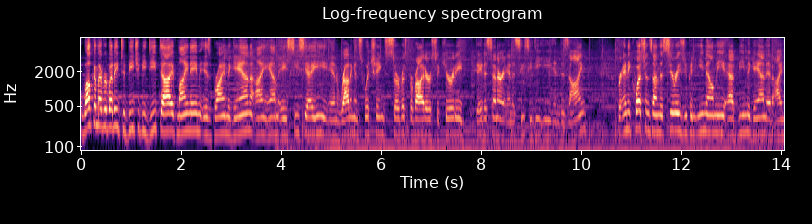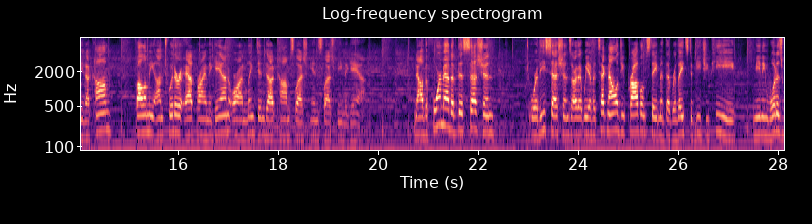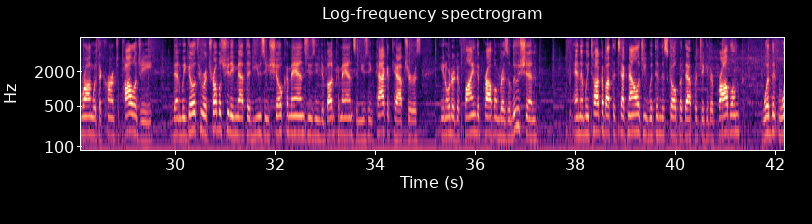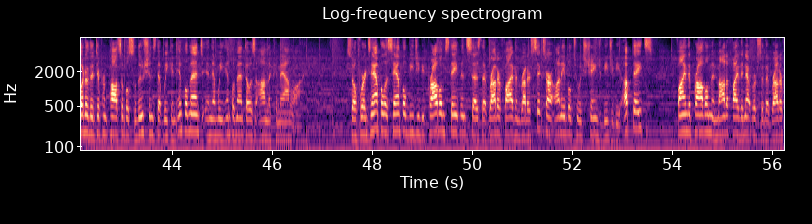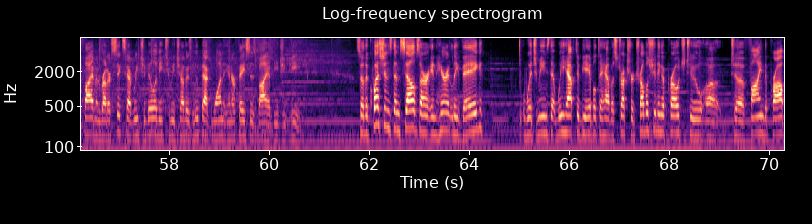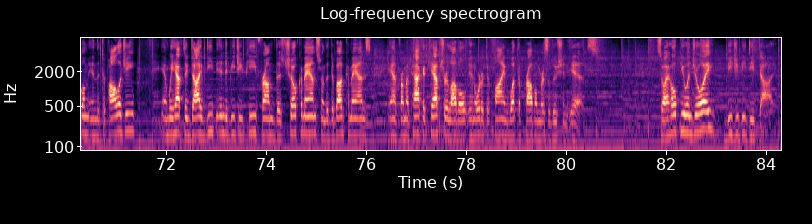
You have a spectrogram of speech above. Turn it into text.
Welcome everybody to BGP Deep Dive. My name is Brian McGahan. I am a CCIE in routing and switching, service provider, security, data center, and a CCDE in design. For any questions on this series, you can email me at bmcgahan at INE.com. Follow me on Twitter at Brian McGahan or on linkedin.com slash in slash bmcgahan. Now the format of this session or these sessions are that we have a technology problem statement that relates to BGP, meaning what is wrong with the current topology. Then we go through a troubleshooting method using show commands, using debug commands, and using packet captures in order to find the problem resolution. And then we talk about the technology within the scope of that particular problem. What, the, what are the different possible solutions that we can implement, and then we implement those on the command line. So for example, a sample BGP problem statement says that router 5 and router 6 are unable to exchange BGP updates. Find the problem and modify the network so that router 5 and router 6 have reachability to each other's loopback 1 interfaces via BGP. So the questions themselves are inherently vague, which means that we have to be able to have a structured troubleshooting approach to, uh, to find the problem in the topology. And we have to dive deep into BGP from the show commands, from the debug commands, and from a packet capture level in order to find what the problem resolution is. So I hope you enjoy BGP Deep Dive.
